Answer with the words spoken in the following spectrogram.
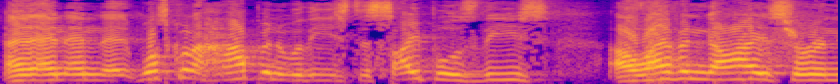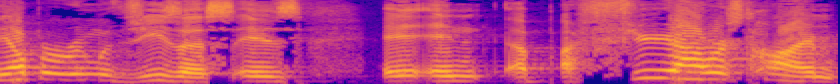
And, and, and what's going to happen with these disciples, these 11 guys who are in the upper room with Jesus, is in a, a few hours' time,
